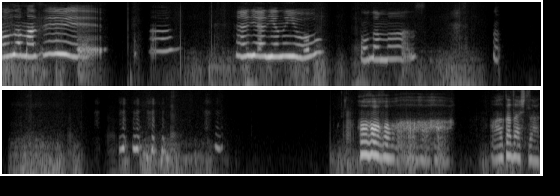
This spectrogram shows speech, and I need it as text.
Olamaz evim. Her yer yanıyor. Olamaz. Ha ha ha ha ha. Arkadaşlar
